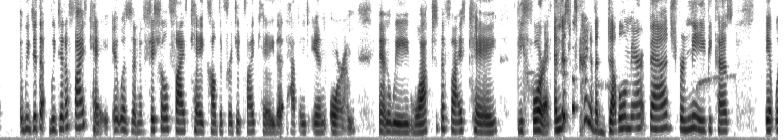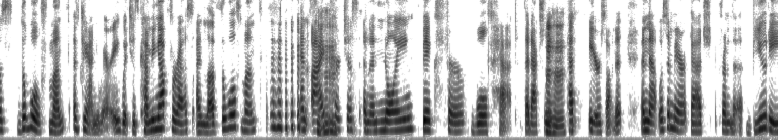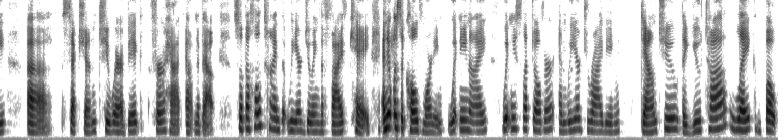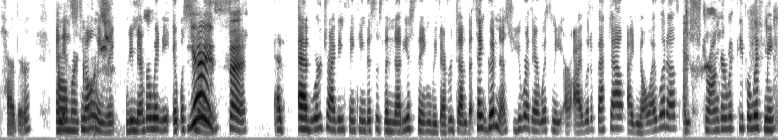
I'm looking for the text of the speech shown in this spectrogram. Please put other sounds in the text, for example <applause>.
we did that we did a 5k it was an official 5k called the frigid 5k that happened in orem. And we walked the 5k before it. And this was kind of a double merit badge for me because it was the wolf month of january which is coming up for us. I love the wolf month. <laughs> And i Mhm. purchased an annoying big fur wolf hat that actually Mhm. had ears on it and that was a merit badge from the beauty uh, section to wear a big fur hat out and about so the whole time that we are doing the 5k and it was a cold morning whitney and i whitney slept over and we are driving down to the utah lake boat harbor and Oh it's snowing. Re- remember whitney it was snowing yes. and we're driving thinking this is the nuttiest thing we've ever done. But thank goodness you were there with me, or I would have backed out. I know I would have. I'm stronger with people with me.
